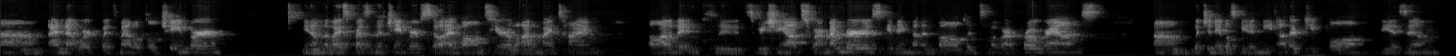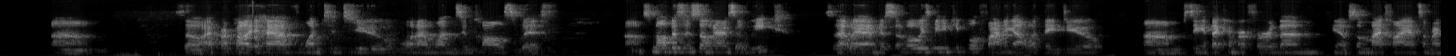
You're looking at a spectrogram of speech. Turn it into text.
Um, I network with my local chamber. You know, I'm the vice president of the chamber, so I volunteer a lot of my time. A lot of it includes reaching out to our members, getting them involved in some of our programs, um, which enables me to meet other people via Zoom. Um, so I, I probably have one to two one-on-one Zoom calls with um, small business owners a week. So that way I'm just, I'm always meeting people, finding out what they do, um, seeing if I can refer them, you know, some of my clients or my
